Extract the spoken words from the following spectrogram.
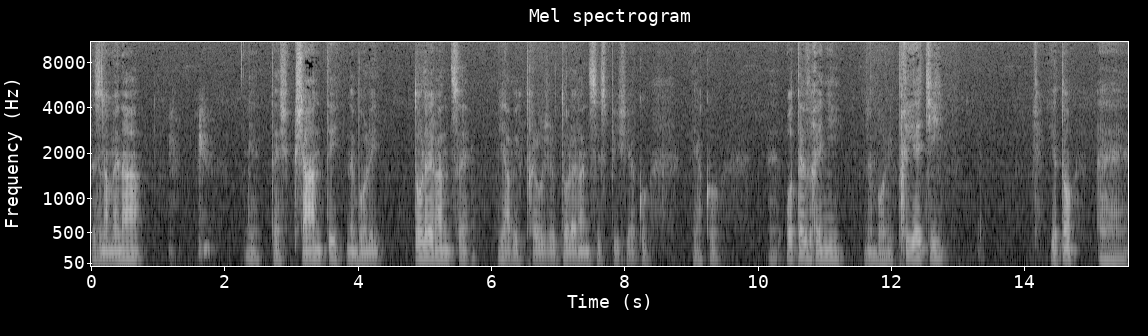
znamená tež kšanty, neboli tolerance. Já bych přeložil toleranci spíš jako, jako eh, otevření, neboli přijetí. Je to eh,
